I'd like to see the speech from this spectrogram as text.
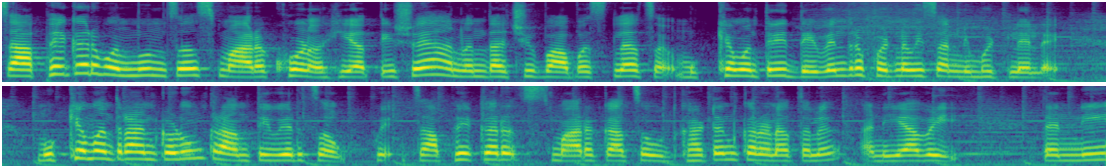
चाफेकर बंधूंचं स्मारक होणं ही अतिशय आनंदाची बाब असल्याचं मुख्यमंत्री देवेंद्र फडणवीसांनी म्हटलेलं आहे. मुख्यमंत्र्यांकडून क्रांतीवीर चौफे चाफेकर स्मारकाचं उद्घाटन करण्यात आलं आणि यावेळी त्यांनी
